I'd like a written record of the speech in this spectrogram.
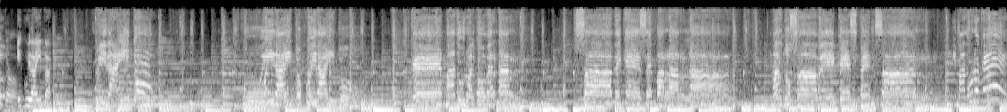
cuidadito y cuidadita. Cuidadito, cuidadito, cuidadito, que Maduro al gobernar sabe que es embarrarla, mas no sabe qué es pensar. ¿Y Maduro qué?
